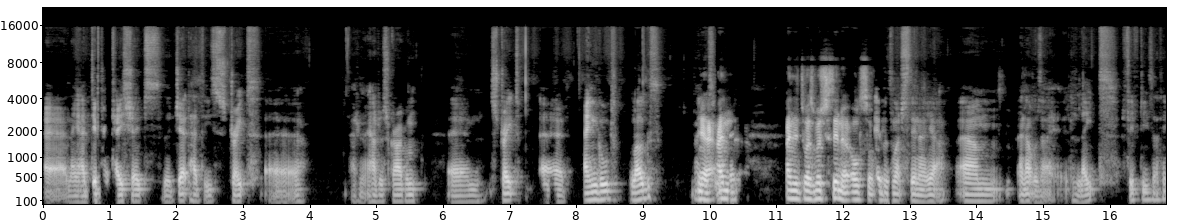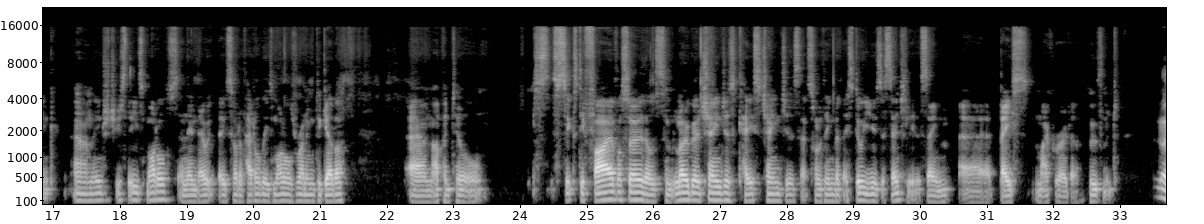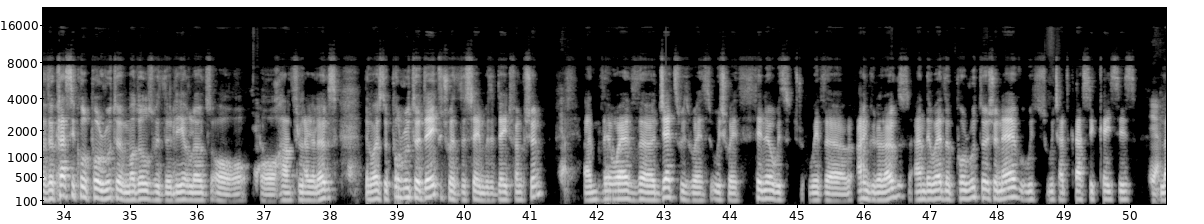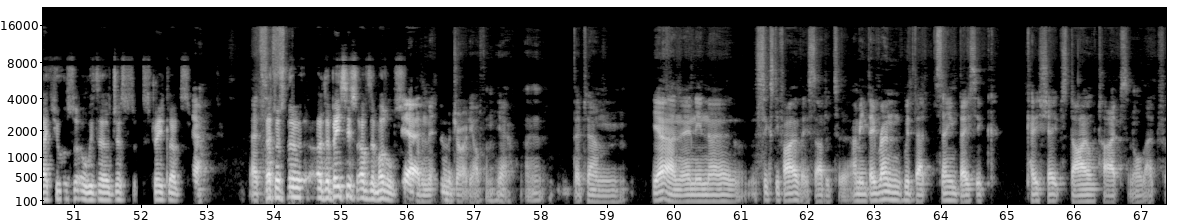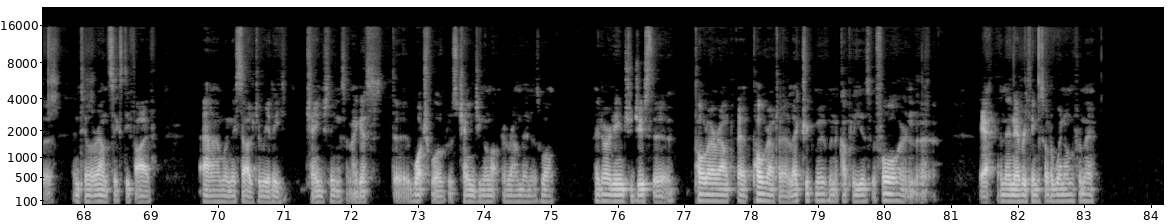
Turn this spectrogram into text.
And they had different case shapes. The Jet had these straight. Uh, I don't know how to describe them. Um, straight uh, angled lugs. I Yeah, guess you would and and it was much thinner also. It was much thinner, yeah. Um, and that was uh, late 50s, I think. Um, they introduced these models, and then they, they sort of had all these models running together um, up until 65 or so. There was some logo changes, case changes, that sort of thing, but they still used essentially the same uh, base micro-rotor movement. Uh, the classical Polerouter models with the lyre lugs or Yeah. or half lyre lugs, there was the Polerouter date, which was the same with the date function, Yeah. and there were the jets which were which were thinner with with uh, angular lugs, and there were the Polerouter Genève, which which had classic cases Yeah. like yours with uh, just straight lugs. Yeah. That's, That was the uh, the basis of the models. Yeah, the, the majority of them, yeah. Uh, but um, yeah, and then in uh, '65 they started to. I mean, they ran with that same basic case shapes, dial types, and all that for until around '65, um, when they started to really change things. And I guess the watch world was changing a lot around then as well. They'd already introduced the polar out uh, pole electric movement a couple of years before, and uh, yeah, and then everything sort of went on from there.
